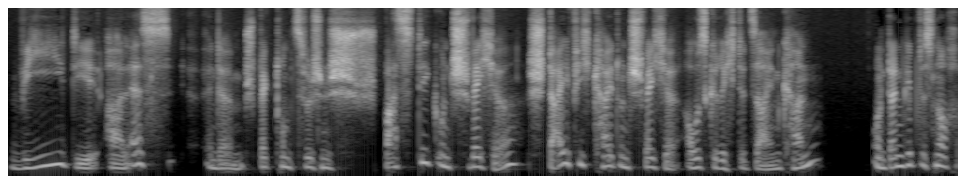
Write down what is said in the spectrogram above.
wie die ALS in dem Spektrum zwischen Spastik und Schwäche, Steifigkeit und Schwäche ausgerichtet sein kann. Und dann gibt es noch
